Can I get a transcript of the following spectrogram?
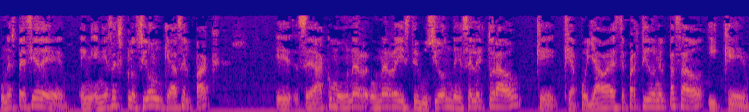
una especie de, en, esa explosión que hace el PAC, eh, se da como una, una redistribución de ese electorado que, que apoyaba a este partido en el pasado y que,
